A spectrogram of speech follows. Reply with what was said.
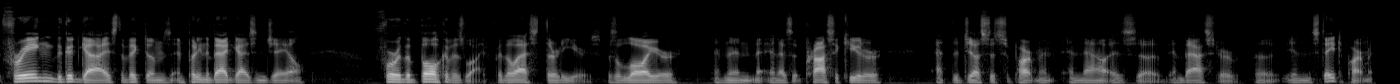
freeing the good guys, the victims, and putting the bad guys in jail for the bulk of his life, for the last 30 years, as a lawyer and then and as a prosecutor at the Justice Department and now as uh, ambassador uh, in the State Department.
